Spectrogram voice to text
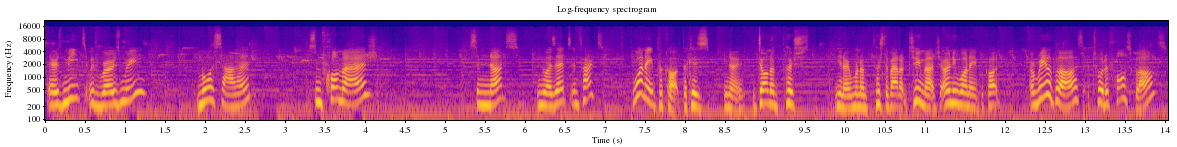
There's meat with rosemary, more salad, some fromage, some nuts, noisettes, in fact, one apricot because you know don't want to push, you know, want to push the batter too much. Only one apricot, a real glass, a Tour de France glass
